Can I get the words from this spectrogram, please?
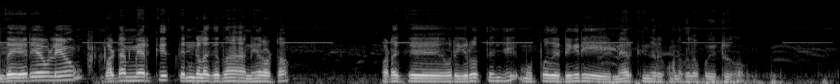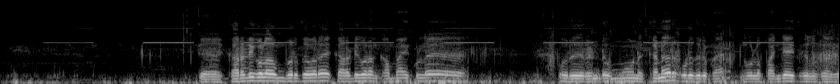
இந்த ஏரியாவிலையும் வடமேற்கு தென்கிழக்கு தான் நீரோட்டம். வடக்கு ஒரு இருபத்தஞ்சி முப்பது டிகிரி மேற்குங்கிற கோணத்தில் போயிட்டுருக்கோம். இங்கே கரடிக்குளம் பொறுத்தவரை கரடிக்குளம் கம்மாய்க்குள்ளே ஒரு ரெண்டு மூணு கிணறு கொடுத்துருப்பேன். இங்கே உள்ள பஞ்சாயத்துகளுக்காக.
